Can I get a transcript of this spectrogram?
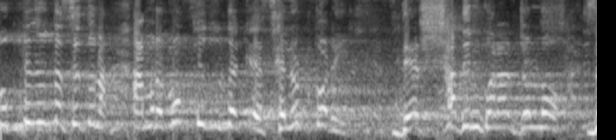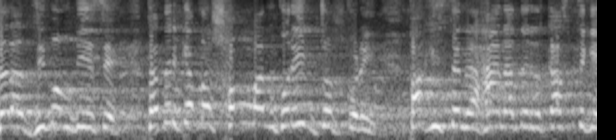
মুক্তিযুদ্ধ চেতনা। আমরা মুক্তিযুদ্ধকে স্যালুট করি, দেশ স্বাধীন করার জন্য যারা জীবন দিয়েছে, তাদেরকে আমরা সম্মান করি, ইজ্জত করি। পাকিস্তানের হায়নাদের কাছ থেকে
